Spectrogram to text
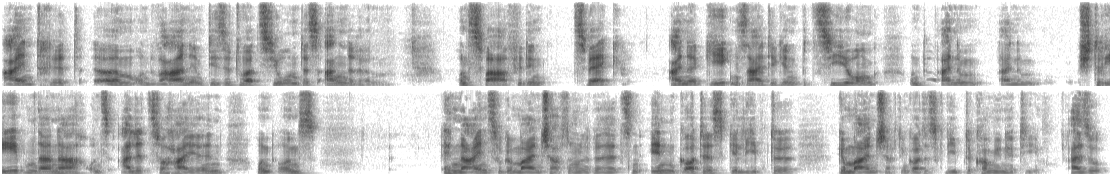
eintritt ähm, und wahrnimmt die Situation des anderen. Und zwar für den Zweck einer gegenseitigen Beziehung und einem, einem Streben danach, uns alle zu heilen und uns hinein zu Gemeinschaften übersetzen in Gottes geliebte Gemeinschaft, in Gottes geliebte Community. Also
